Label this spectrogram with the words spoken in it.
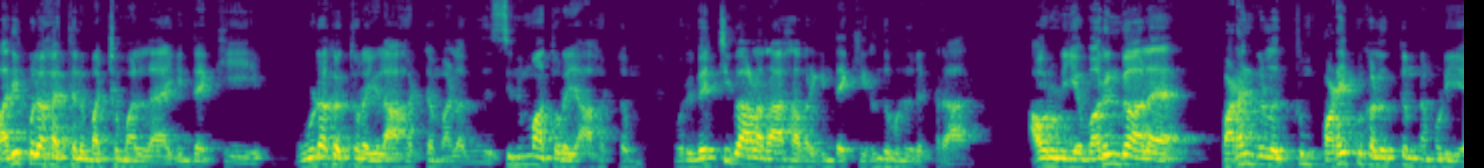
பதிப்புலகத்தில் மட்டுமல்ல இன்றைக்கு ஊடகத்துறையில் ஆகட்டும் அல்லது சினிமா துறை ஆகட்டும் ஒரு வெற்றியாளராக அவர் இன்றைக்கு இருந்து கொண்டிருக்கிறார். அவருடைய வருங்கால படங்களுக்கும் படைப்புகளுக்கும் நம்முடைய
